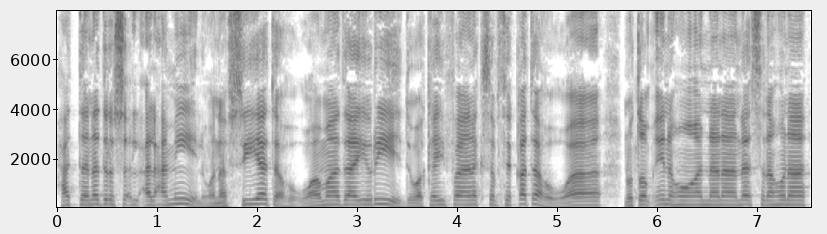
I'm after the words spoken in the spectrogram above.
حتى ندرس العميل ونفسيته وماذا يريد وكيف نكسب ثقته ونطمئنه أننا لسنا هنا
